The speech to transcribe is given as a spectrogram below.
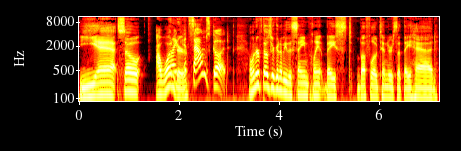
Yeah. So I Like wonder it sounds good. I wonder if those are going to be the same plant-based buffalo tenders that they had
